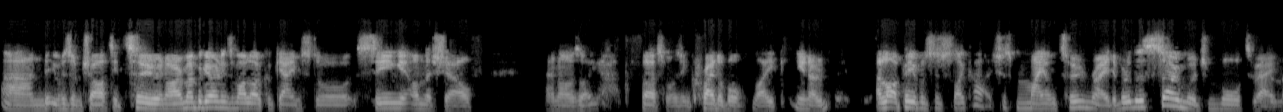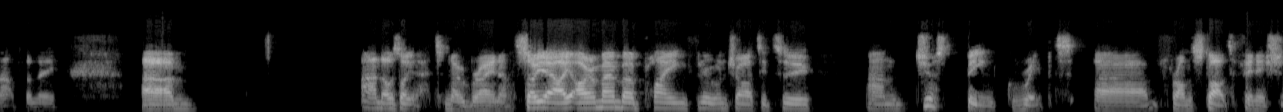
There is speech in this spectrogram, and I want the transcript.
and it was Uncharted 2. And I remember going into my local game store, seeing it on the shelf, and I was like, oh, the first one was incredible. Like, you know, a lot of people just like, oh, it's just male Tomb Raider, but there's so much more to it than that for me. Um, and I was like, it's a no brainer. So, yeah, I, I remember playing through Uncharted 2 and just being gripped uh, from start to finish.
